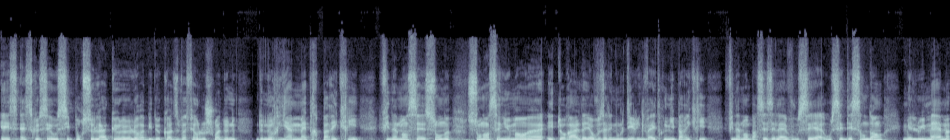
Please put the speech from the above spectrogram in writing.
Et est-ce que c'est aussi pour cela que le rabbi de Kotz va faire le choix de ne, rien mettre par écrit? Finalement, son, enseignement euh, est oral. D'ailleurs, vous allez nous le dire, il va être mis par écrit finalement par ses élèves ou ses, descendants, mais lui-même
